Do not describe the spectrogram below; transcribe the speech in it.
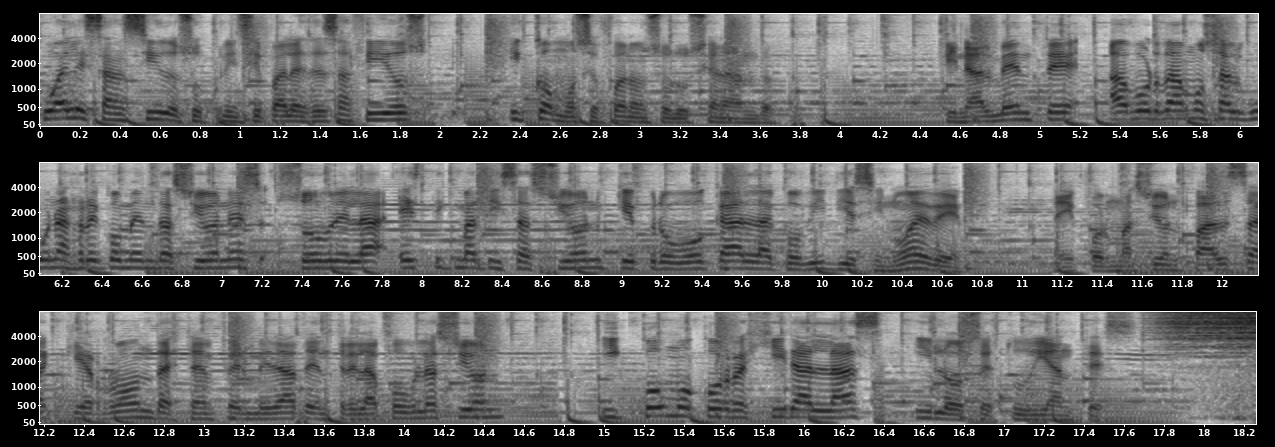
cuáles han sido sus principales desafíos y cómo se fueron solucionando. Finalmente, abordamos algunas recomendaciones sobre la estigmatización que provoca la COVID-19, la información falsa que ronda esta enfermedad entre la población y cómo corregir a las y los estudiantes.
